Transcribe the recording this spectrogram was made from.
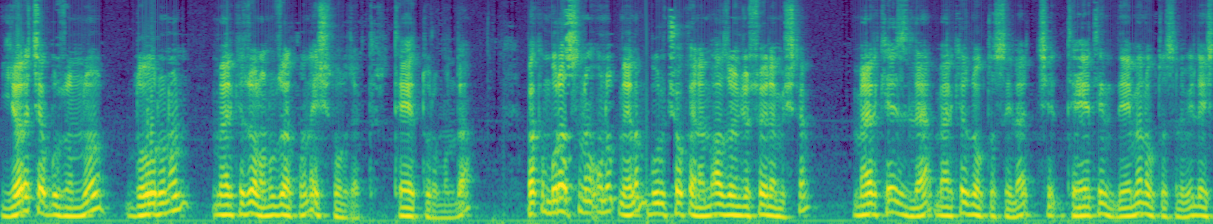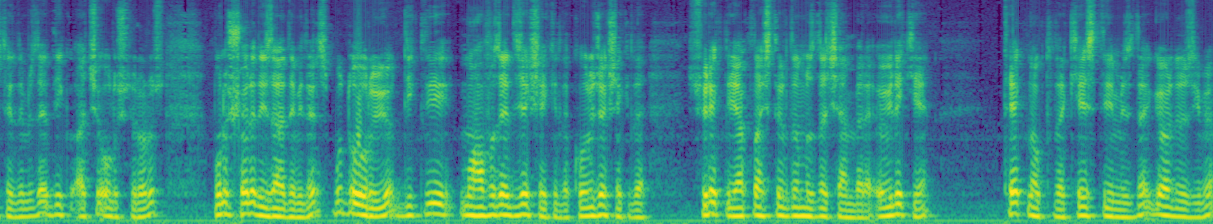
yarıçap uzunluğu doğrunun merkezi olan uzaklığına eşit olacaktır. Teğet durumunda. Bakın burasını unutmayalım. Bu çok önemli. Az önce söylemiştim. Merkezle, merkez noktasıyla teğetin DM noktasını birleştirdiğimizde dik açı oluşturuyoruz. Bunu şöyle de izah edebiliriz. Bu doğruyu dikliği muhafaza edecek şekilde, koruyacak şekilde sürekli yaklaştırdığımızda çembere öyle ki tek noktada kestiğimizde gördüğünüz gibi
